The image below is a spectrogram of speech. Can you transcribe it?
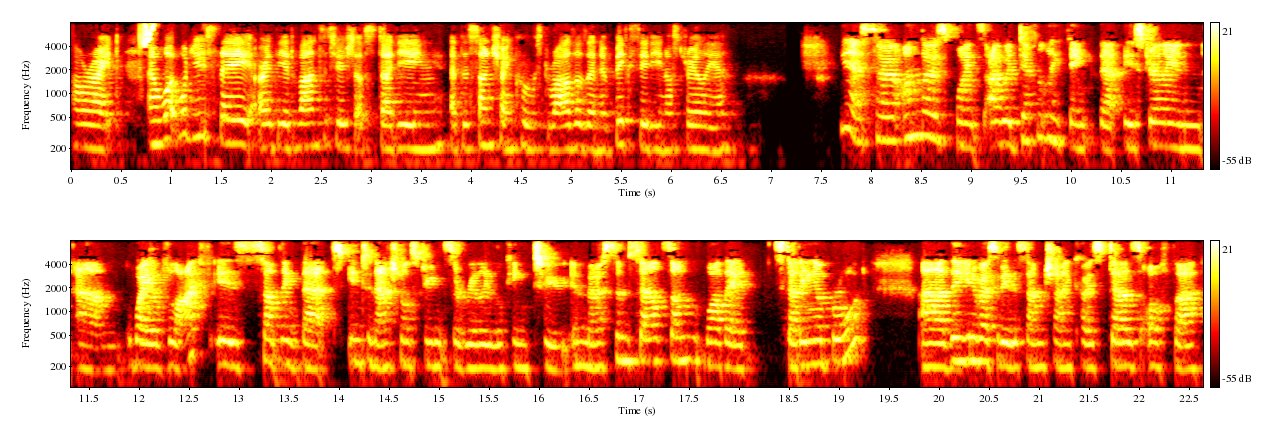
All right. And what would you say are the advantages of studying at the Sunshine Coast rather than a big city in Australia? Yeah, so on those points, I would definitely think that the Australian um, way of life is something that international students are really looking to immerse themselves on while they're studying abroad. Uh, the University of the Sunshine Coast does offer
